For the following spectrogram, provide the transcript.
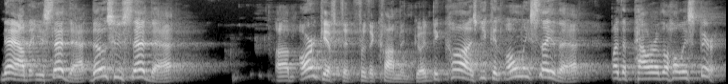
now that you said that, those who said that um, are gifted for the common good because you can only say that by the power of the Holy Spirit.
